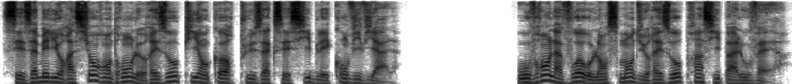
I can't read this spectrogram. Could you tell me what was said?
Ces améliorations rendront le réseau Pi encore plus accessible et convivial ouvrant la voie au lancement du réseau principal ouvert.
